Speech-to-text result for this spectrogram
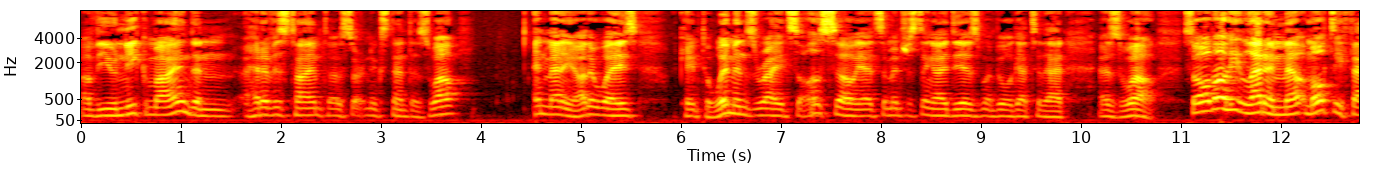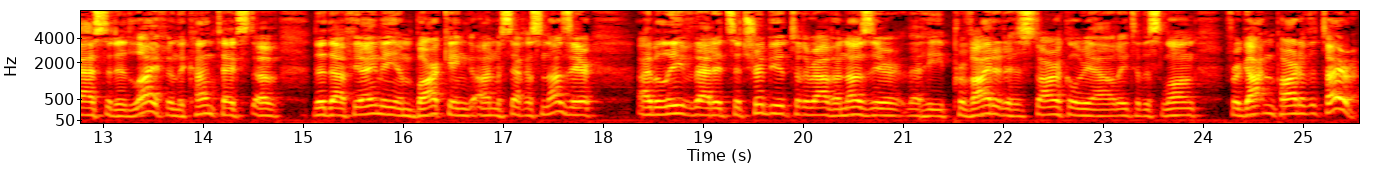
of the unique mind and ahead of his time to a certain extent as well. In many other ways, came to women's rights also. He had some interesting ideas. Maybe we'll get to that as well. So, although he led a multifaceted life in the context of the Daf Yomi embarking on Maseches Nazir, I believe that it's a tribute to the Rav Nazir that he provided a historical reality to this long forgotten part of the Torah.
